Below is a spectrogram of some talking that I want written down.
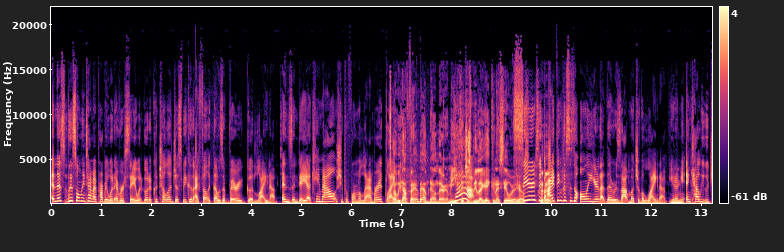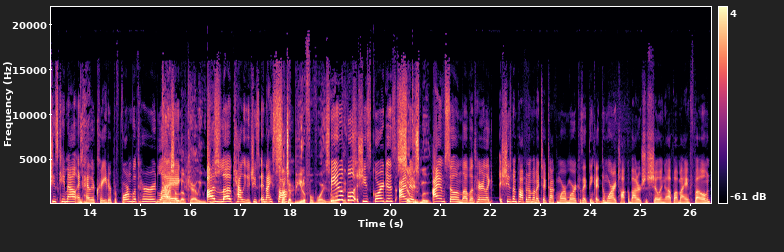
and this this only time I probably would ever say would go to Coachella, just because I felt like that was a very good lineup. And Zendaya came out; she performed with Labrinth. Like, and we got Fan Bam down there. I mean, you could just be like, hey, can I stay over at your? Seriously, but I think this is the only year that there was that much of a lineup. You know what I Mm. mean? And Kali Uchis came out, and Tyler Creator performed with her. Like, Gosh, I love Kali Uchis. I love Kali Uchis, and I saw Such a beautiful voice. Oh Beautiful. goodness. She's gorgeous. I'm Silky in, smooth. I am so in love with her. Like she's been popping up on my TikTok more and more because I think I, the more I talk about her, she's showing up on my phone.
